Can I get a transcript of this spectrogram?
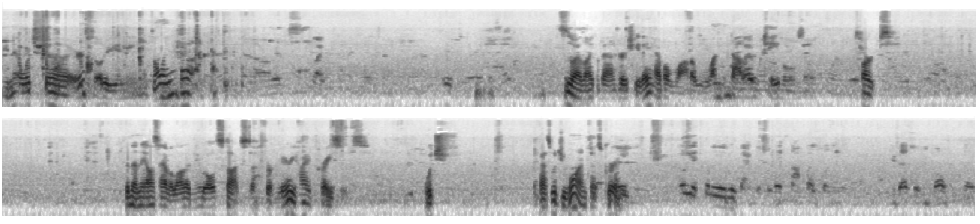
You know which uh, air filter you need. It's only a buck. Is what I like about Hershey. They have a lot of one dollar tables, and tarts. But then they also have a lot of new old stock stuff for very high prices. Which, if that's what you want, that's great. Oh yeah, 28 is back there, so they stopped by 28. That's what he does. So.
